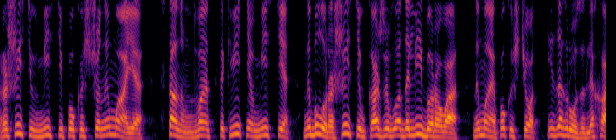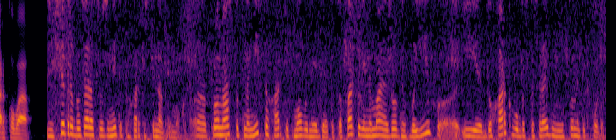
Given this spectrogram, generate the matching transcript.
рашистів в місті поки що немає. Станом на 12 квітня в місті не було рашистів, каже влада Ліберова. Немає поки що і загрози для Харкова. Що треба зараз розуміти про харківський напрямок? Е, Про наступ на місто Харків мови не йде. Тобто в Харкові немає жодних боїв е, і до Харкова безпосередньо ніхто не підходив.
